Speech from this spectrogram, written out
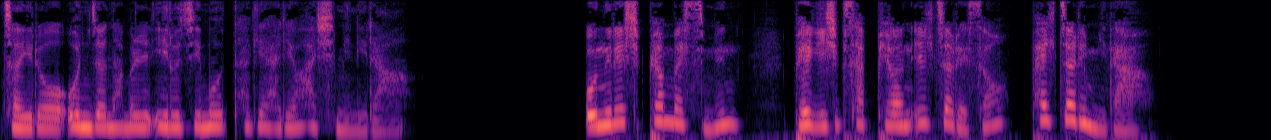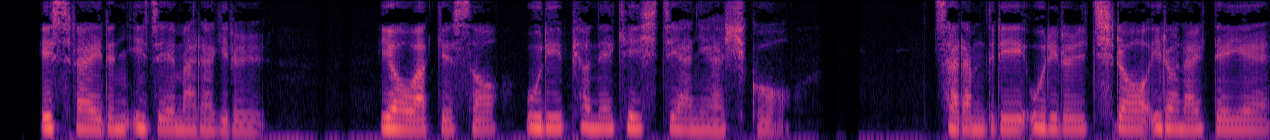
저희로 온전함을 이루지 못하게 하려 하심이니라. 오늘의 시편 말씀은 124편 1절에서 8절입니다. 이스라엘은 이제 말하기를 여호와께서 우리 편에 계시지 아니하시고 사람들이 우리를 치러 일어날 때에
